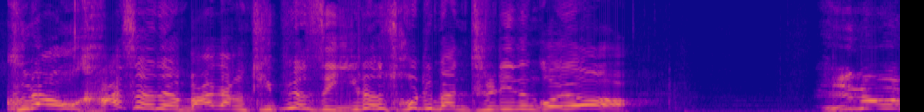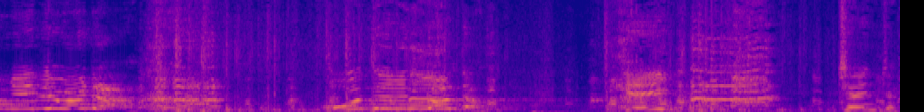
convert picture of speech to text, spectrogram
그러고 가서는 마당 뒤편에서 이런 소리만 들리는 거요. 이놈 이리 와라. 오늘은 너다. 에이, 젠장,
